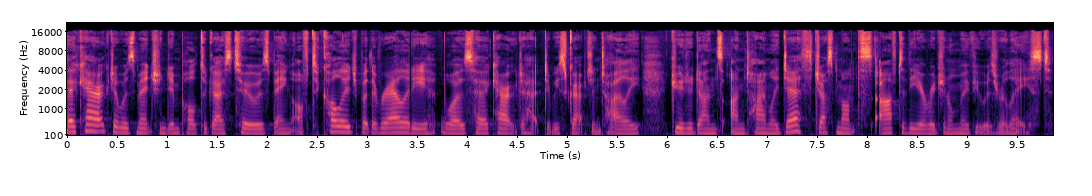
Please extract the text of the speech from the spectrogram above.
Her character was mentioned in Poltergeist 2 as being off to college, but the reality was her character had to be scrapped entirely due to Dunne's untimely death just months after the original movie was released.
